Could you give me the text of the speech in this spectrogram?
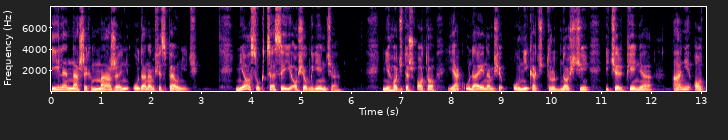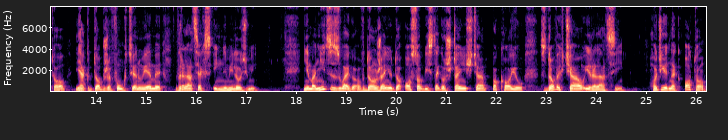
ile naszych marzeń uda nam się spełnić. Nie o sukcesy i osiągnięcia. Nie chodzi też o to, jak udaje nam się unikać trudności i cierpienia, ani o to, jak dobrze funkcjonujemy w relacjach z innymi ludźmi. Nie ma nic złego w dążeniu do osobistego szczęścia, pokoju, zdrowych ciał i relacji. Chodzi jednak o to,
